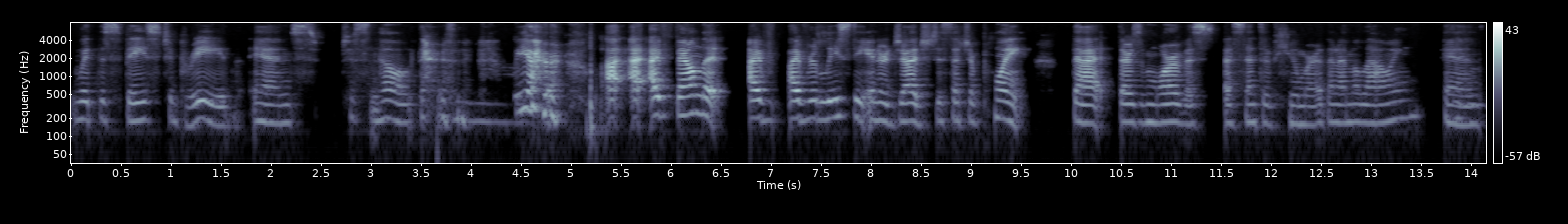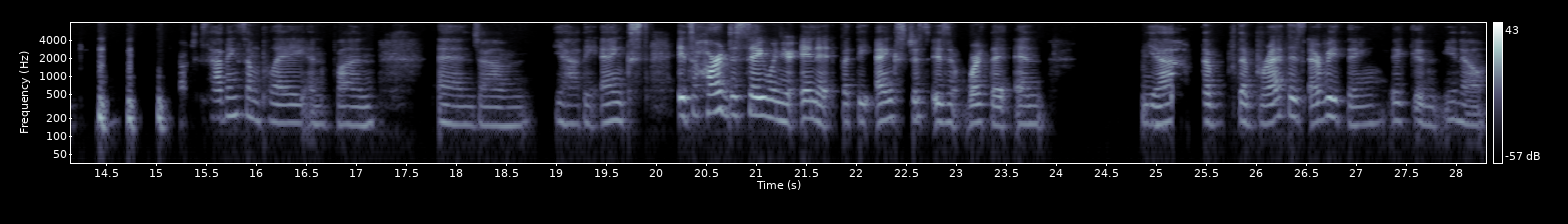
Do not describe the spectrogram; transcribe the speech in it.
with the space to breathe and just know we mm. are I, I found that I've I've released the inner judge to such a point that there's more of a, a sense of humor that I'm allowing and just having some play and fun and um, yeah the angst it's hard to say when you're in it but the angst just isn't worth it and yeah the the breath is everything it can you know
